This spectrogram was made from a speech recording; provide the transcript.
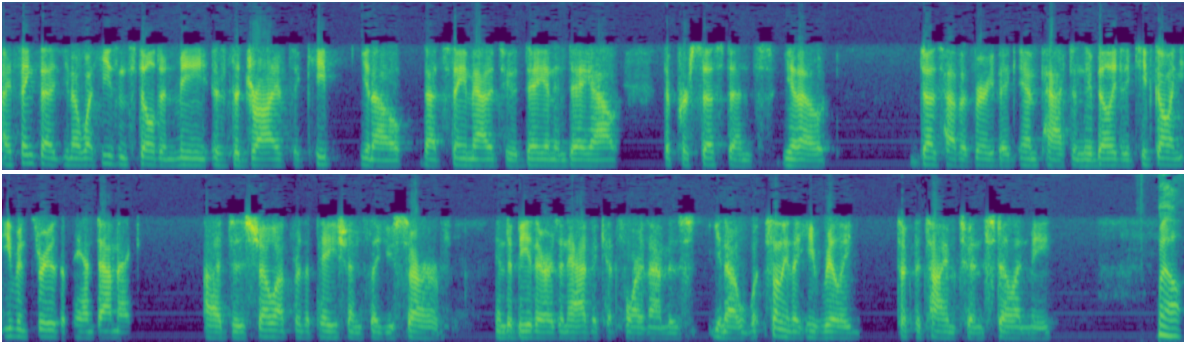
I think that, you know, what he's instilled in me is the drive to keep, you know, that same attitude day in and day out, the persistence, you know, does have a very big impact and the ability to keep going even through the pandemic uh, to show up for the patients that you serve and to be there as an advocate for them is you know something that he really took the time to instill in me. Well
